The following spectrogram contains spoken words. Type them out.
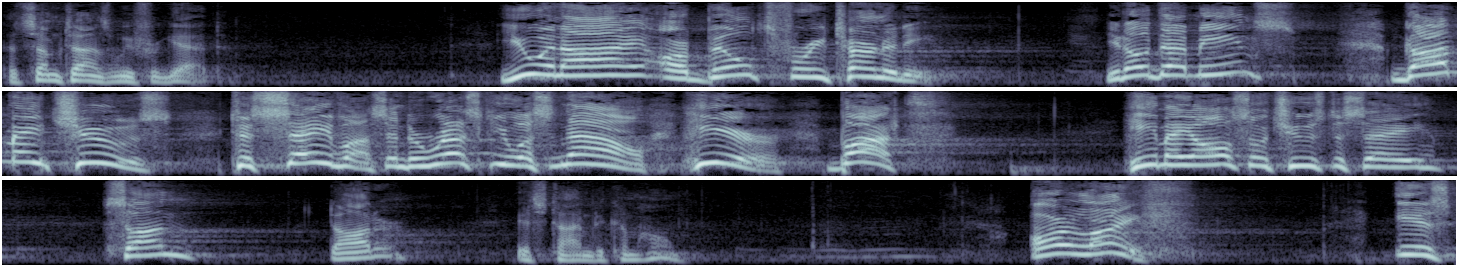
that sometimes we forget. You and I are built for eternity. You know what that means? God may choose to save us and to rescue us now, here, but He may also choose to say, Son, daughter, it's time to come home. Our life is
